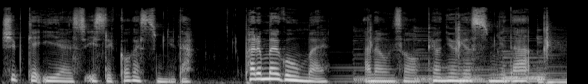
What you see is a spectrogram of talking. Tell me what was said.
쉽게 이해할 수 있을 것 같습니다. 바른말 고운말 아나운서 변희영이었습니다.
